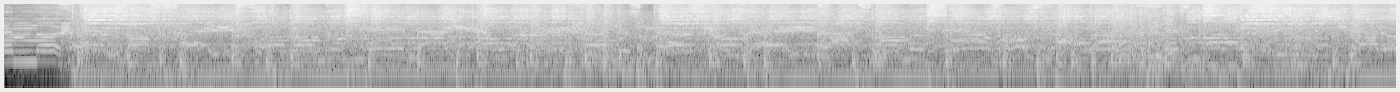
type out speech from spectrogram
When the hands of fate fall on the midnight hour this don the devil's life shadow,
